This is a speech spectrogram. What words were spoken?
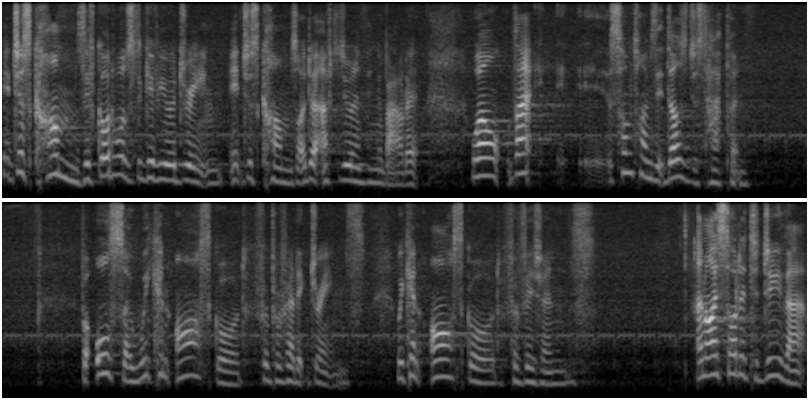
it just comes. If God wants to give you a dream, it just comes. I don't have to do anything about it. Well, that sometimes it does just happen. But also, we can ask God for prophetic dreams. We can ask God for visions. And I started to do that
